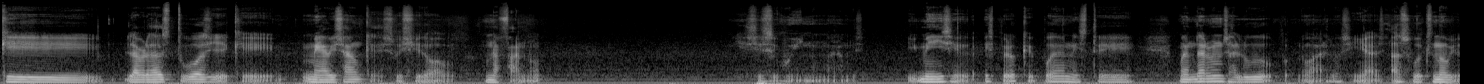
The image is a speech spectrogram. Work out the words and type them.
que la verdad estuvo así de que me avisaron que suicidó una fan, ¿no? Y dices, güey, no mames. Y me dice, espero que puedan, este, mandarme un saludo o algo así a, a su exnovio,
